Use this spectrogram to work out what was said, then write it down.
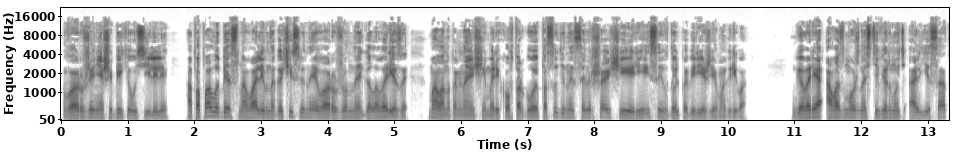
Вооружение Шебеки усилили, а по палубе сновали многочисленные вооруженные головорезы, мало напоминающие моряков торговой посудины, совершающие рейсы вдоль побережья Магриба. Говоря о возможности вернуть Аль-Есад,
